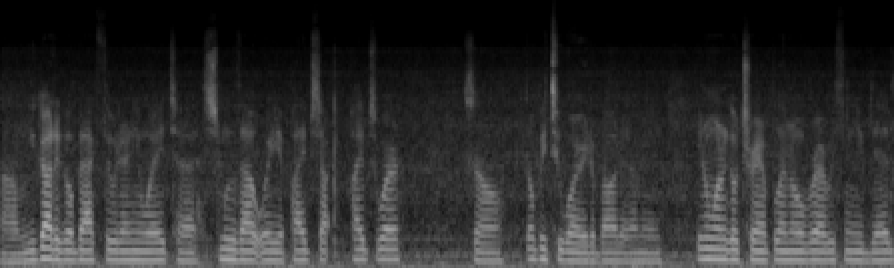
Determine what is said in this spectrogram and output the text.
um, you got to go back through it anyway to smooth out where your pipes are, pipes were. So don't be too worried about it. I mean, you don't want to go trampling over everything you did,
